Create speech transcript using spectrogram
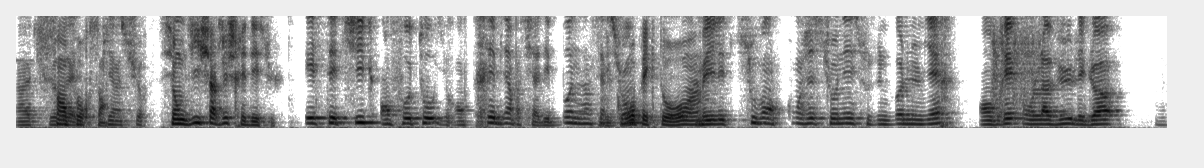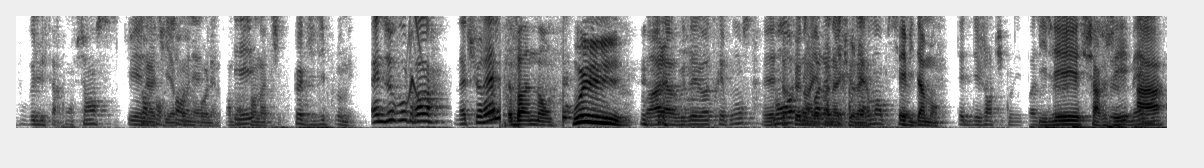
Naturel, 100%. Bien sûr. Si on me dit chargé, je serais déçu. Esthétique, en photo, il rend très bien parce qu'il a des bonnes insertions. gros pectoraux, hein. Mais il est souvent congestionné sous une bonne lumière. En vrai, on l'a vu, les gars. Vous pouvez lui faire confiance. Il est nati, y a 100% pas de honnête. problème. 100% Et nati. coach diplômé. Enzo Voudra, naturel ben non. Oui Voilà, vous avez votre réponse. Bien Bon, sûr que non, on il est pas naturel. parce Évidemment. peut-être des gens qui connaissent pas Il ce- est chargé à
